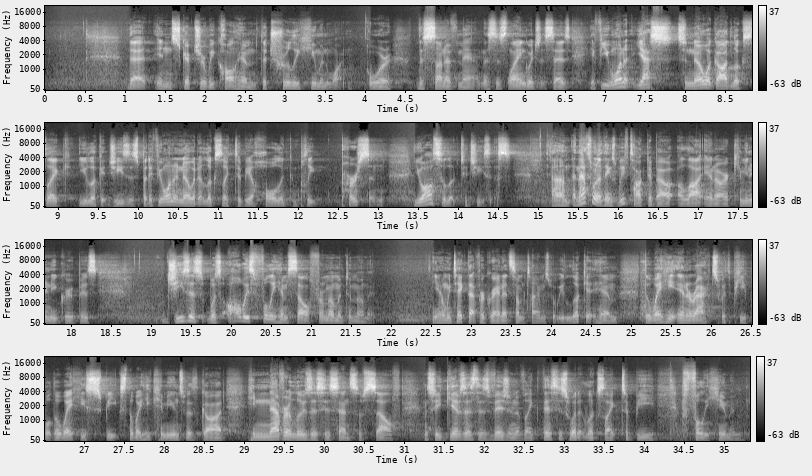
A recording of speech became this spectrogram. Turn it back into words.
That in Scripture we call him the truly human one or the Son of Man. This is language that says if you want to, yes, to know what God looks like, you look at Jesus. But if you want to know what it looks like to be a whole and complete person, you also look to Jesus. Um, and that's one of the things we've talked about a lot in our community group is Jesus was always fully himself from moment to moment. You know, we take that for granted sometimes, but we look at him, the way he interacts with people, the way he speaks, the way he communes with God, he never loses his sense of self. And so he gives us this vision of like, this is what it looks like to be fully human.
